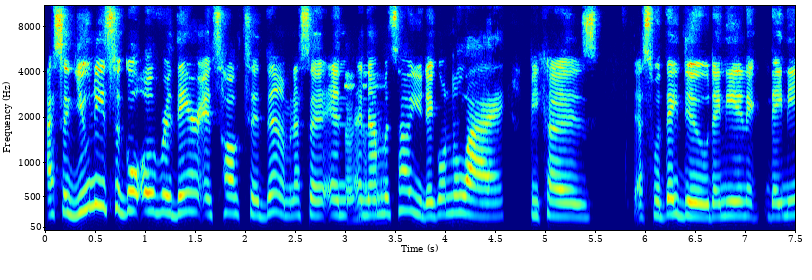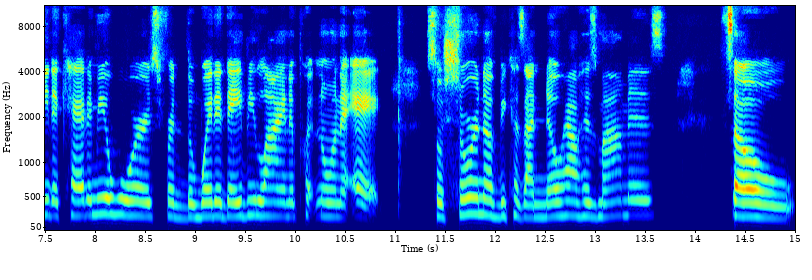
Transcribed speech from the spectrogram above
I said, you need to go over there and talk to them. And I said, and, uh-huh. and I'm gonna tell you, they're gonna lie because that's what they do. They need an, they need Academy Awards for the way that they be lying and putting on an act. So sure enough, because I know how his mom is, so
